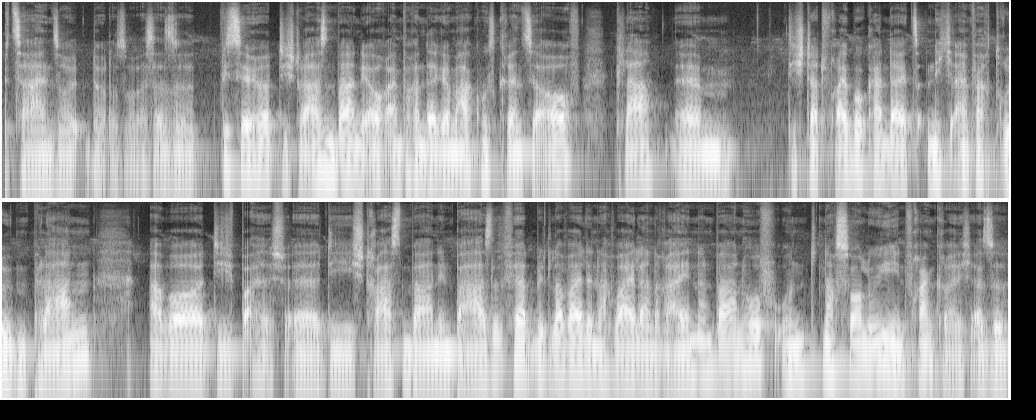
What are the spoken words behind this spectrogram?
bezahlen sollten oder sowas. Also bisher hört die Straßenbahn ja auch einfach an der Gemarkungsgrenze auf. Klar, ähm, die Stadt Freiburg kann da jetzt nicht einfach drüben planen, aber die, äh, die Straßenbahn in Basel fährt mittlerweile nach Weil an Rhein an Bahnhof und nach Saint-Louis in Frankreich. Also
